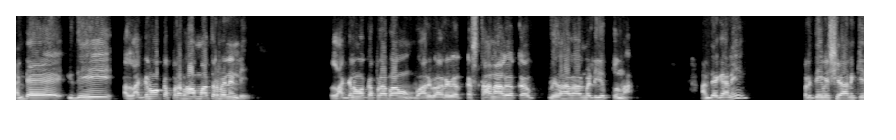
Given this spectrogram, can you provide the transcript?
అంటే ఇది లగ్నం యొక్క ప్రభావం మాత్రమేనండి. లగ్నం యొక్క ప్రభావం వారి వారి యొక్క స్థానాల యొక్క విధానాన్ని బట్టి చెప్తున్నా. అంతేగాని ప్రతి విషయానికి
